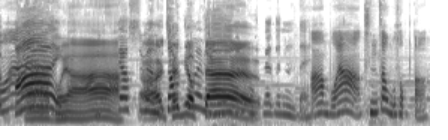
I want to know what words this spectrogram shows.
와. 아, 아, 뭐야. 이때였으면 아, 재미없다. 아 뭐야 진짜 무섭다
